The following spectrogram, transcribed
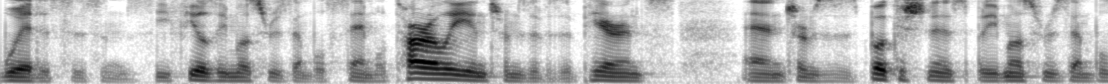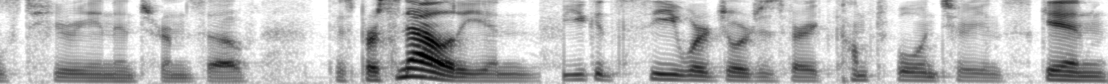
witticisms. He feels he most resembles Samwell Tarly in terms of his appearance and in terms of his bookishness, but he most resembles Tyrion in terms of his personality. And you could see where George is very comfortable in Tyrion's skin.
